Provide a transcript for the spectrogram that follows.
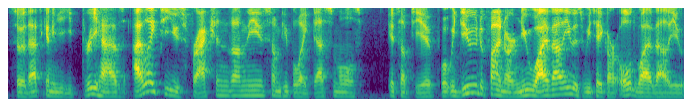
So that's going to be three halves. I like to use fractions on these. Some people like decimals. It's up to you. What we do to find our new y value is we take our old y value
